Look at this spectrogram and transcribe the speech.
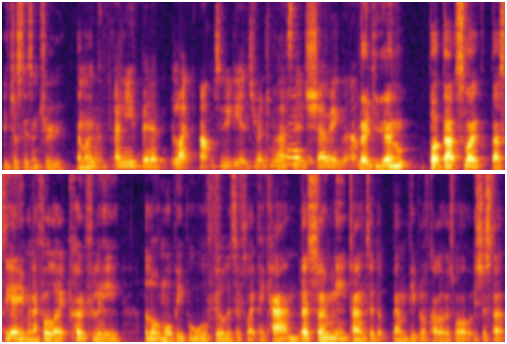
it just isn't true. And like, Mm. and you've been a like absolutely instrumental person in showing that. Thank you. And but that's like that's the aim, and I feel like hopefully a lot more people will feel as if like they can. There's so many talented um, people of color as well. It's just that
